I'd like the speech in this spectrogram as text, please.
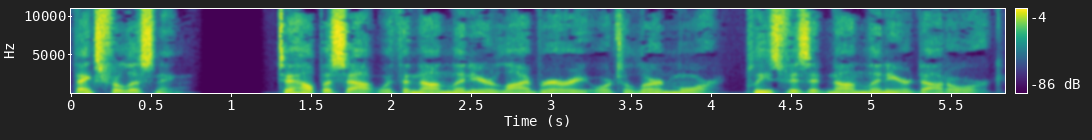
Thanks for listening. To help us out with the Nonlinear Library or to learn more, please visit nonlinear.org.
